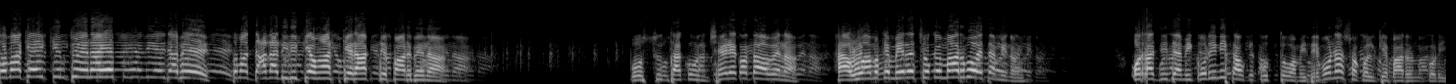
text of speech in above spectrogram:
তোমাকেই কিন্তু এনআইএ তুলে নিয়ে যাবে। তোমার দাদা দিদি কেউ আটকে রাখতে পারবে না। প্রস্তুত থাকুন, ছেড়ে কথা হবে না। হ্যাঁ ও আমাকে মেরে চোখে মারবো এটা আমি নয়। ও রাজনীতি আমি করিনি, কাউকে করতেও আমি দেব না, সকলকে বারণ করি।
